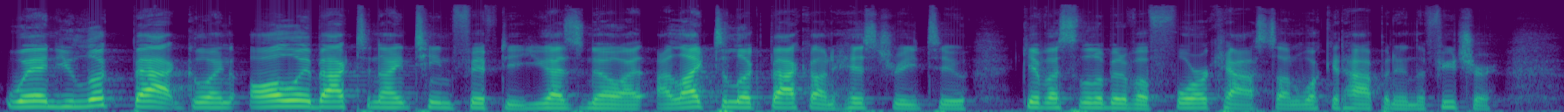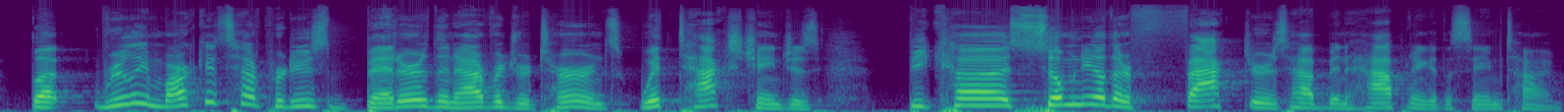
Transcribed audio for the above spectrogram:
when you look back, going all the way back to 1950, you guys know I, I, like to look back on history to give us a little bit of a forecast on what could happen in the future. But really, markets have produced better than average returns with tax changes because so many other factors have been happening at the same time.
